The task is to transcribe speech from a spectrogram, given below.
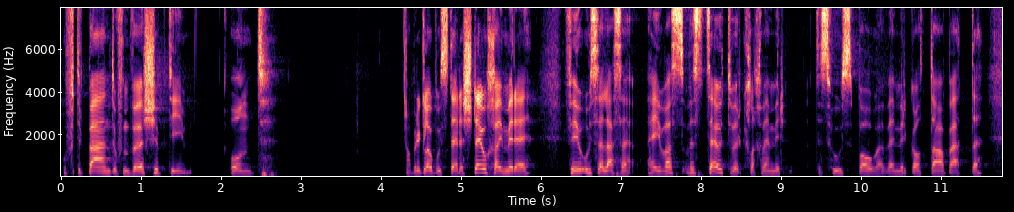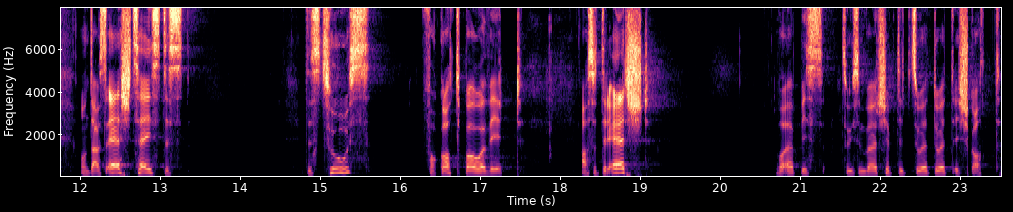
auf der Band, auf dem Worship-Team. Aber ich glaube, aus dieser Stelle können wir äh, viel herauslesen, hey, was, was zählt wirklich, wenn wir das Haus bauen, wenn wir Gott anbeten. Und als erstes heisst es, dass das Haus von Gott bauen wird. Also der Erste, der etwas zu unserem Worship dazu tut, ist Gott.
